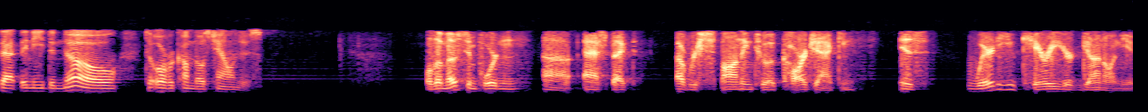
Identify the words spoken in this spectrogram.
that they need to know to overcome those challenges? Well, the most important uh, aspect of responding to a carjacking is where do you carry your gun on you?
